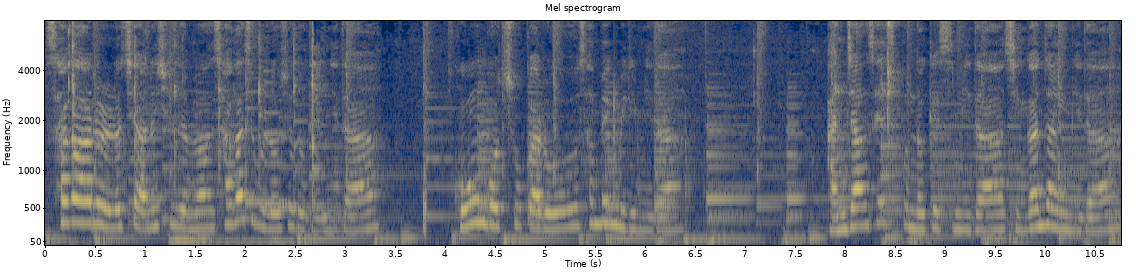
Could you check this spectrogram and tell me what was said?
사과를 넣지 않으시려면 사과즙을 넣으셔도 됩니다. 고운 고춧가루 300ml입니다. 간장 3스푼 넣겠습니다. 진간장입니다.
